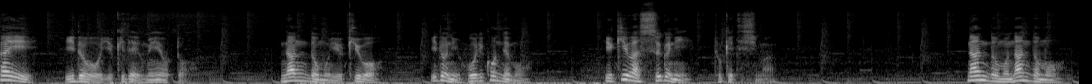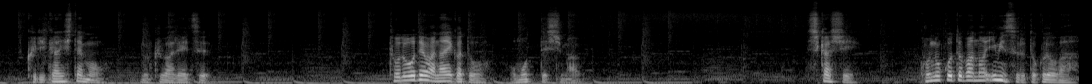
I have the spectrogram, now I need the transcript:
深い井戸を雪で埋めようと。何度も雪を井戸に放り込んでも雪はすぐに溶けてしまう。何度も何度も繰り返しても報われず徒労ではないかと思ってしまう。しかしこの言葉の意味するところは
